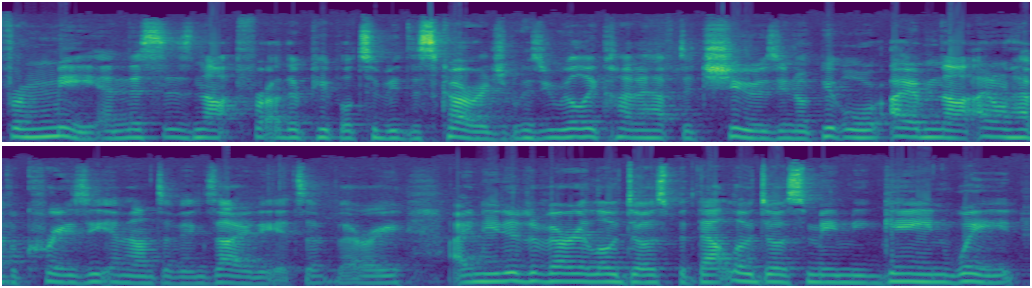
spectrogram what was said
for me, and this is not for other people to be discouraged because you really kind of have to choose. You know, people, I am not, I don't have a crazy amount of anxiety. It's a very, I needed a very low dose, but that low dose made me gain weight.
